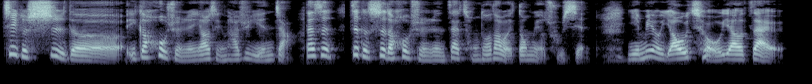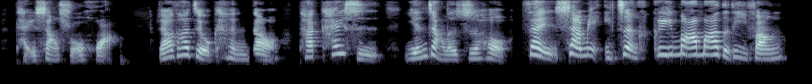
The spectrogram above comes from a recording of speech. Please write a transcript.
这个市的一个候选人邀请他去演讲，但是这个市的候选人在从头到尾都没有出现，也没有要求要在台上说话。然后他只有看到他开始演讲了之后，在下面一阵黑麻麻的地方。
